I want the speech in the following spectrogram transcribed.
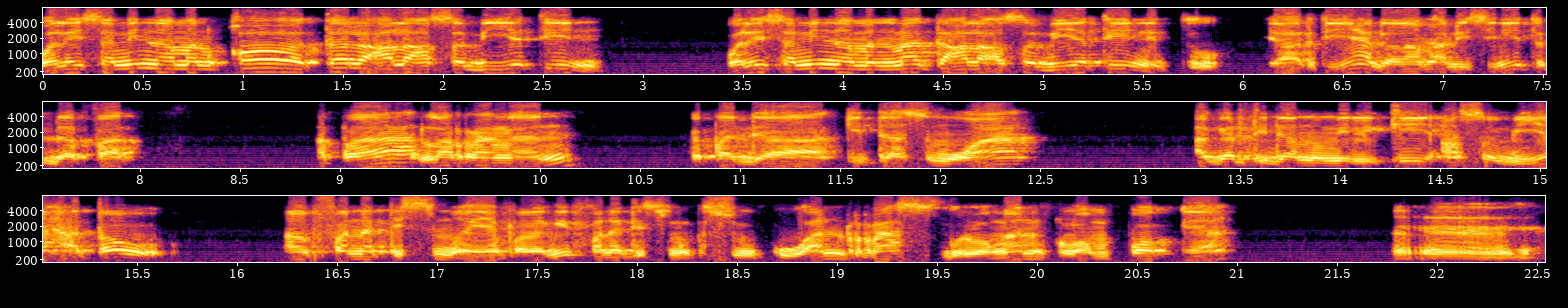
wa laisa minna man qatala ala asabiyatin wa laisa minna man mata ala asabiyatin itu. Ya artinya dalam hadis ini terdapat apa larangan kepada kita semua agar tidak memiliki asobiyah atau uh, fanatisme ya. Apalagi fanatisme kesukuan ras golongan kelompok ya. Hmm.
